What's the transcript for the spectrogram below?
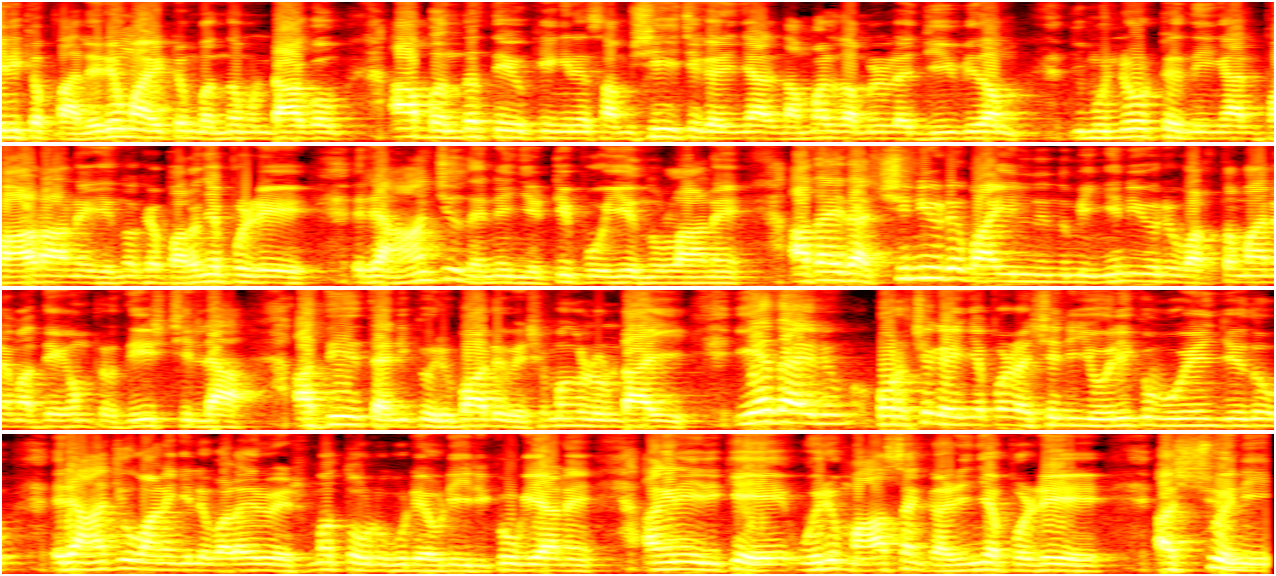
എനിക്ക് പലരുമായിട്ടും ബന്ധമുണ്ടാകും. ആ ബന്ധത്തെയൊക്കെ ഇങ്ങനെ സംശയിച്ചു കഴിഞ്ഞാൽ നമ്മൾ തമ്മിലുള്ള ജീവിതം മുന്നോട്ട് നീങ്ങാൻ പാടാണ് എന്നൊക്കെ പറഞ്ഞപ്പോഴേ രാജു തന്നെ ഞെട്ടിപ്പോയി എന്നുള്ളതാണ്. അതായത് അശ്വിനിയുടെ വായിൽ നിന്നും ഇങ്ങനെയൊരു വർത്തമാനം അദ്ദേഹം പ്രതീക്ഷിച്ചില്ല. അത് തനിക്ക് ഒരുപാട് വിഷമങ്ങളുണ്ടായി. ഏതായാലും കുറച്ച് കഴിഞ്ഞപ്പോൾ അശ്വിനി ജോലിക്ക് പോവുകയും ചെയ്തു. രാജു ആണെങ്കിൽ വളരെ വിഷമത്തോടു കൂടി അവിടെ ഇരിക്കുകയാണ്. അങ്ങനെ ഇരിക്കെ ഒരു മാസം കഴിഞ്ഞപ്പോഴേ അശ്വനി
